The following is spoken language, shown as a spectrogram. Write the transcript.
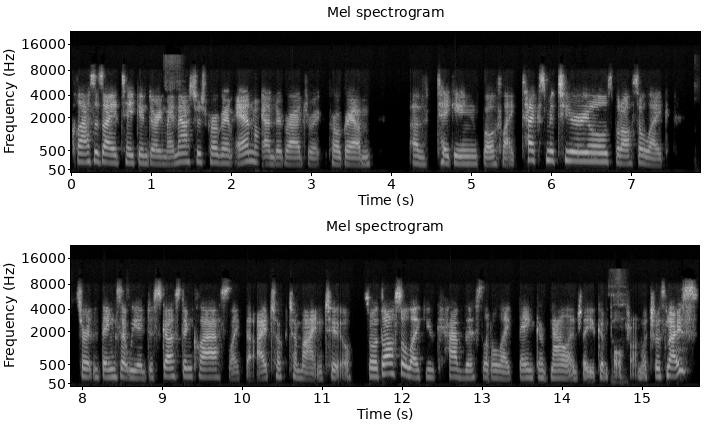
classes I had taken during my master's program and my undergraduate program of taking both like text materials, but also like certain things that we had discussed in class, like that I took to mind too. So it's also like you have this little like bank of knowledge that you can pull mm. from, which was nice.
